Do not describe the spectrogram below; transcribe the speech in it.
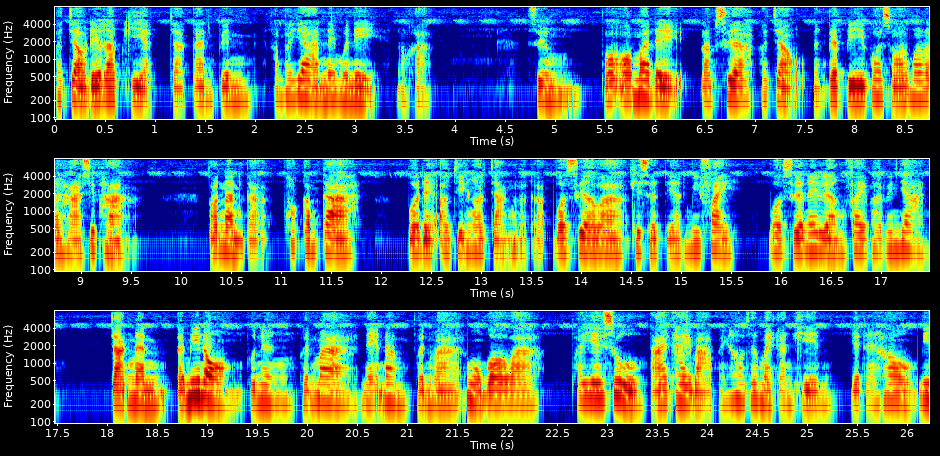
พระเจ้าได้รับเกียรติจากการเป็นคำพยานในมื่อนี้เนาะค่ะซึ่งพอออมาได้รับเสื้อพระเจ้าตั้งแต่ปีพศ2555ตอนนั้นก็พ่อกำกา บ่ได้เอาจริงเอาจังแล้วก็บ่เชื่อว่าคริสเตียนมีไฟบ่เชื่อในเรื่องไฟพระวิญญาณ จากนั้นมีน้องผู้หนึงเพิ่นมาแนะนำเพิ่นว่าหูบ่ว่า พระเยซูตายไถ่บาปให้เฮาเทิงไม้กางเขนเฮ็ดให้เฮามี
